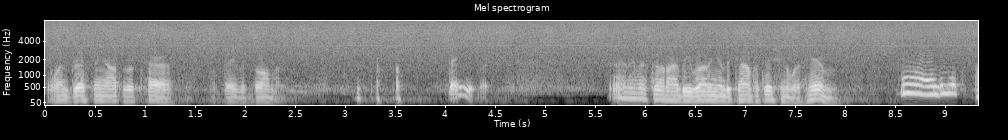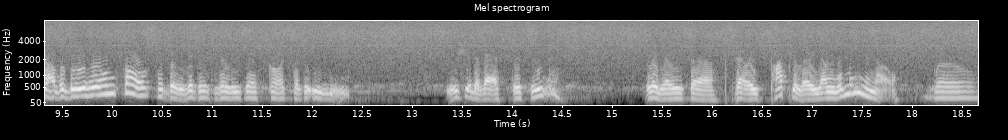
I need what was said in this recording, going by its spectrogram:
She went drifting out to the terrace with David Bowman. David? I never thought I'd be running into competition with him. Well, Andy, it's probably her own fault that David is Lily's escort for the evening. You should have asked her sooner. Lily's a very popular young woman, you know. Well,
